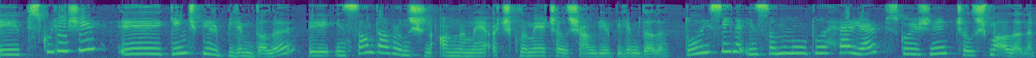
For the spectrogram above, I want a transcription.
E, psikoloji e, genç bir bilim dalı, e, insan davranışını anlamaya, açıklamaya çalışan bir bilim dalı. Dolayısıyla insanın olduğu her yer psikolojinin çalışma alanı.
